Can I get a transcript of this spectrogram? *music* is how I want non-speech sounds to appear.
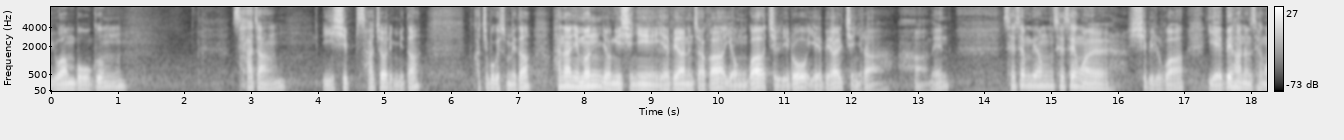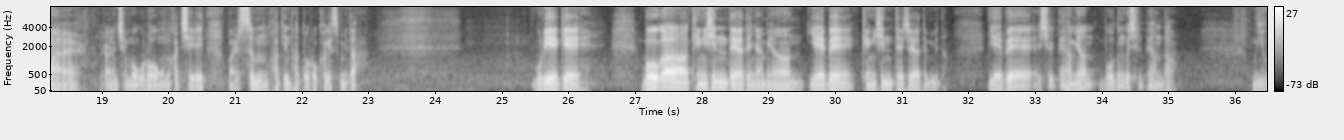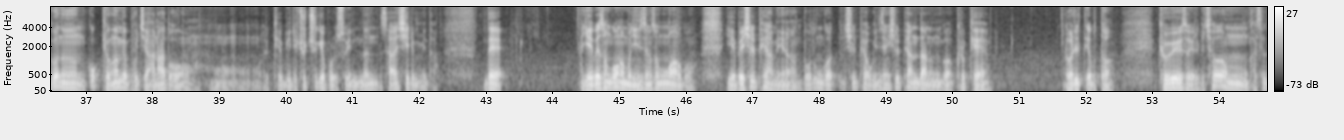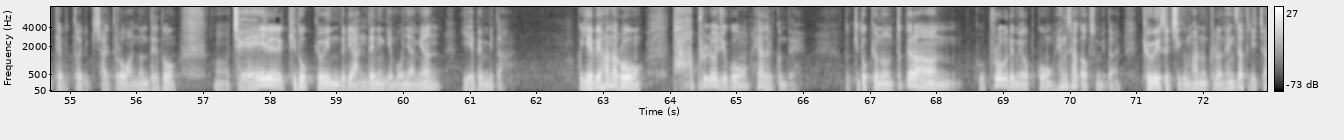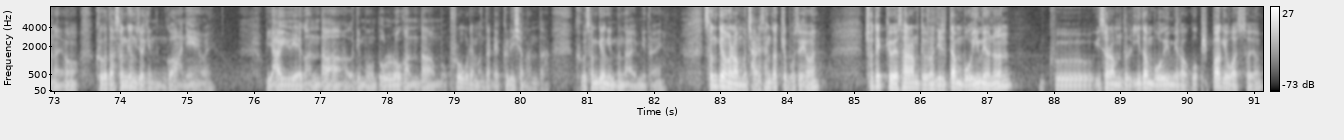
요한복음 4장 24절입니다. 같이 보겠습니다. 하나님은 영이시니 예배하는 자가 영과 진리로 예배할지니라. 아멘. 새 생명 새 생활 11과 예배하는 생활이라는 제목으로 오늘 같이 말씀 확인하도록 하겠습니다. 우리에게 뭐가 갱신돼야 되냐면 예배 갱신되져야 됩니다. 예배 실패하면 모든 거 실패한다. 이거는 꼭 경험해 보지 않아도 어, 이렇게 미리 추측해 볼 수 있는 사실입니다. 근데 예배 성공하면 인생 성공하고 예배 실패하면 모든 것 실패하고 인생 실패한다는 거 그렇게 어릴 때부터 교회에서 이렇게 처음 갔을 때부터 이렇게 잘 들어왔는데도 어, 제일 기독교인들이 안 되는 게 뭐냐면 예배입니다. 그 예배 하나로 다 풀려지고 해야 될 건데 또 기독교는 특별한 그 프로그램이 없고 행사가 없습니다. 교회에서 지금 하는 그런 행사들이 있잖아요. 그거 다 성경적인 거 아니에요. 야유회 간다, 어디 뭐 놀러 간다, 뭐 프로그램 한다, 레크리션 한다. 그거 성경 있는 거 아닙니다. 성경을 한번 잘 생각해 보세요. 초대교회 사람들은 일단 모이면은 그 이 사람들 이단 모임이라고 핍박해 왔어요.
